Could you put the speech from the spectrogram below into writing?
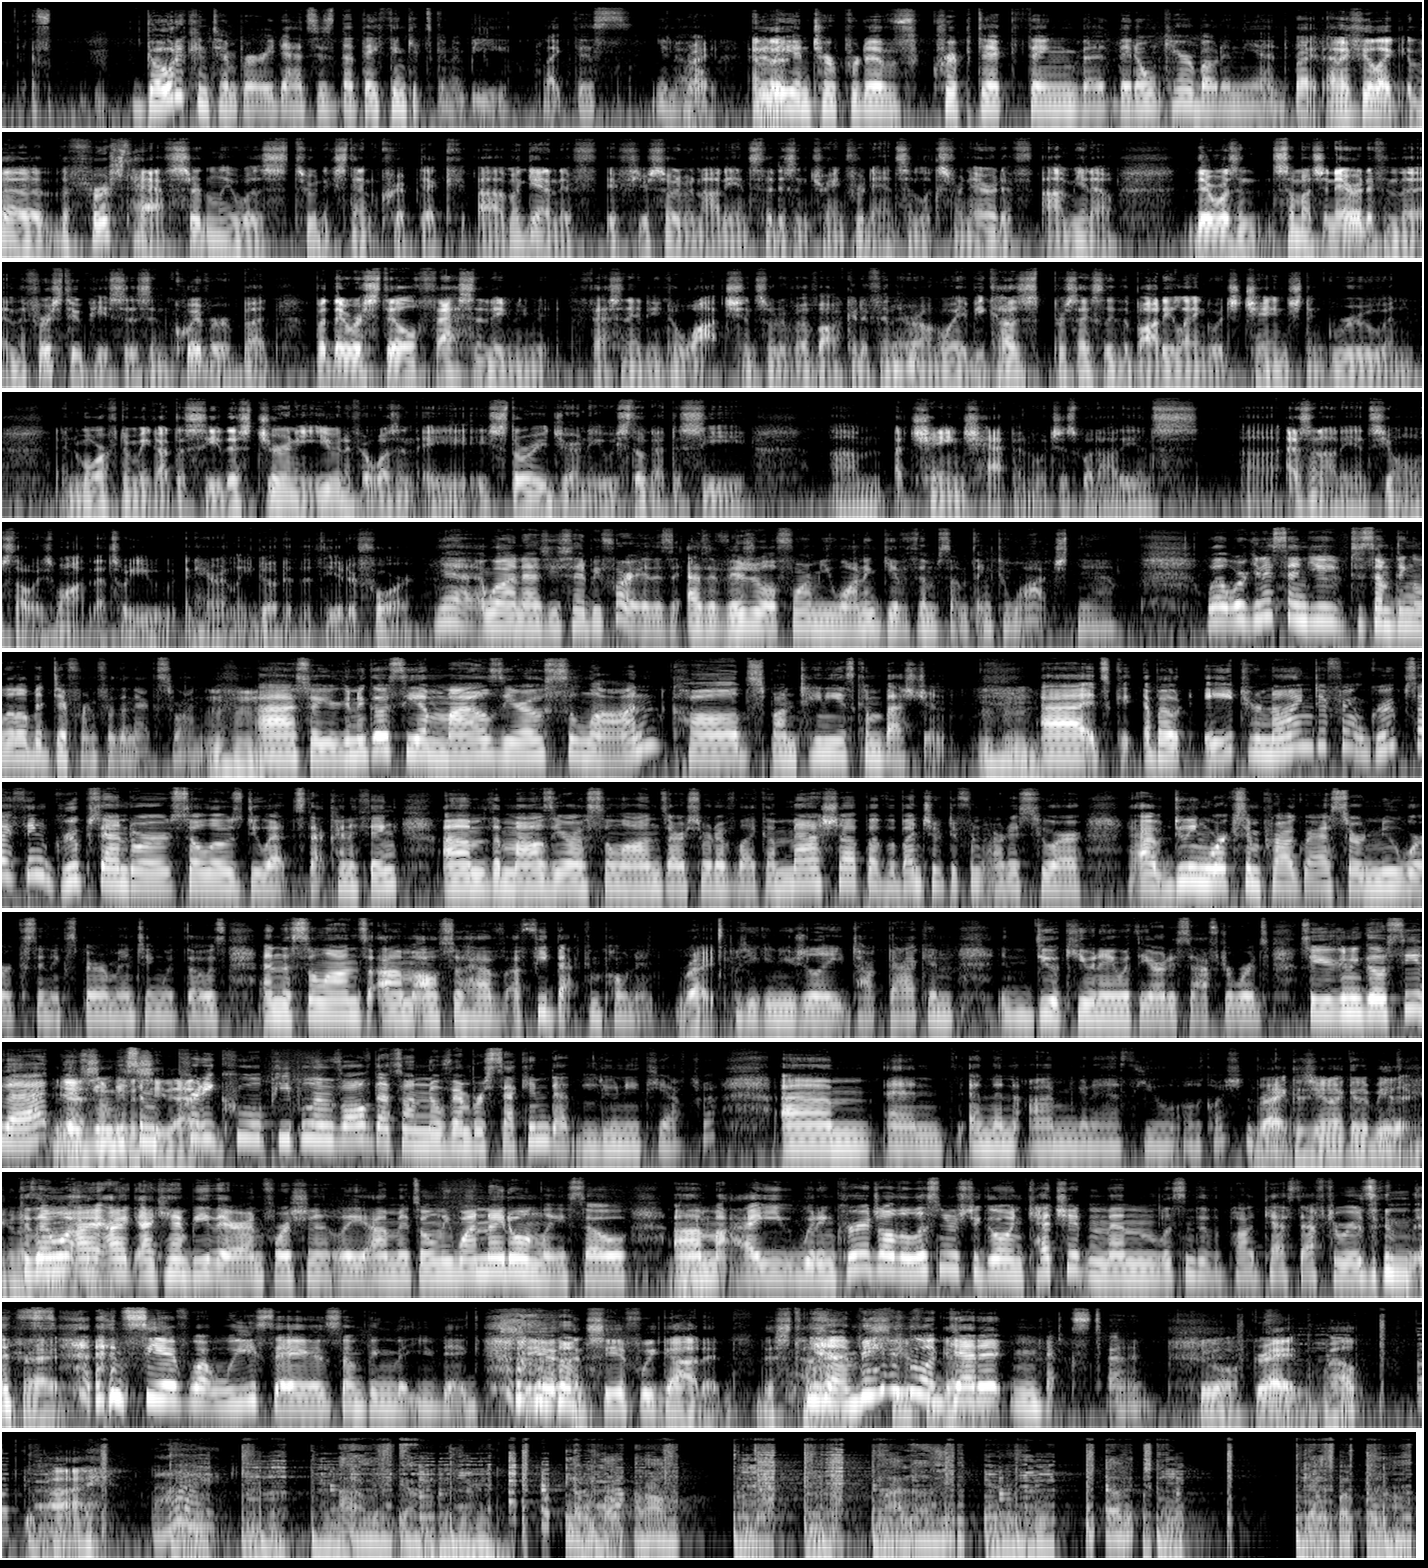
go to contemporary dances that they think it's going to be like this, you know, Right. And really the- interpretive, cryptic thing that they don't care about in the end. Right, and I feel like the the first half certainly was to an extent cryptic. Um, again, if if you're sort of an audience that isn't trained for dance and looks for narrative, um, you know, there wasn't so much a narrative in the in the first two pieces in Quiver, but but they were still fascinating fascinating to watch and sort of evocative in their own way because precisely the body language changed and grew and and morphed, and we got to see this journey, even if it wasn't a, a story journey, we still got to see um, a change happen, which is what audience, uh, as an audience, you almost always want. That's what you inherently go to the theater for. Yeah, well, and as you said before, it is, as a visual form, you want to give them something to watch. Yeah. Well, we're going to send you to something a little bit different for the next one. Mm-hmm. Uh, so you're going to go see a Mile Zero salon called Spontaneous Combustion. Mm-hmm. Uh, it's about eight or nine different groups, I think, groups and or solos, duets, that kind of thing. Um, the Mile Zero salons are sort of like a mashup of a bunch of different artists who are uh, doing works in progress or new works and experimenting with those. And the salons um, also have a feedback component. Right. So you can usually talk back and do a Q&A with the artists afterwards. So you're going to go see that. Yes, There's going to be some pretty cool people involved. That's on November 2nd at Luni Theatre. Um, and and then I'm going to ask you all the questions. Right, because you're not going to be there. Because I, I, I, I can't be there, unfortunately. Um, it's only one night only. So um, I would encourage all the listeners to go and catch it and then listen to the podcast afterwards and, and, Right. and see if what we say is something that you dig. see and see if we got it this time. Yeah, maybe we'll we get it. it next time. Cool. Great. Well, goodbye. Bye. I love you. Love you too. That is what we're on.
